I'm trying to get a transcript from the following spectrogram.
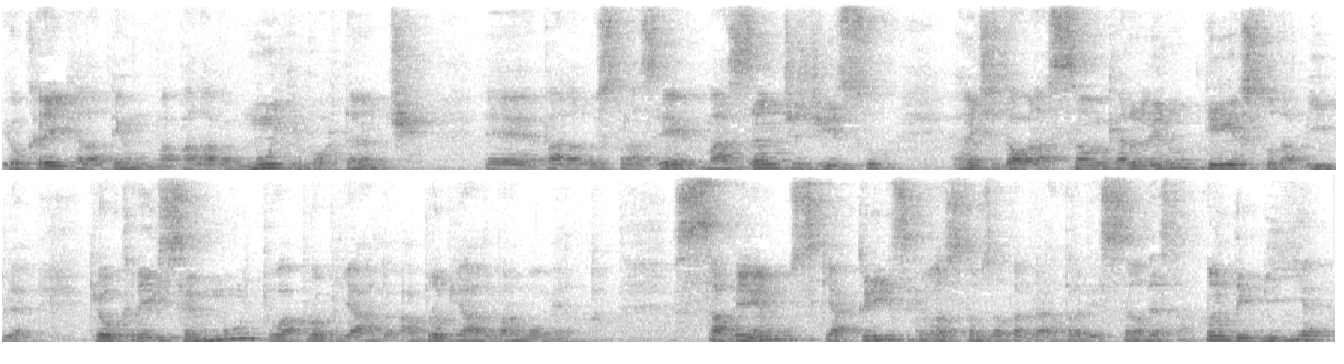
Eu creio que ela tem uma palavra muito importante é, para nos trazer, mas antes disso, antes da oração, eu quero ler um texto da Bíblia que eu creio ser muito apropriado, apropriado para o momento. Sabemos que a crise que nós estamos atravessando, esta pandemia,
